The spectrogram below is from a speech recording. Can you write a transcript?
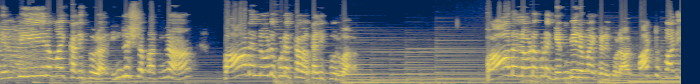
கம்பீரமாய் களி கூறுவார் இங்கிலீஷ்ல பாத்தீங்கன்னா பாடலோடு கூட களி கூறுவார் பாடலோட கூட கம்பீரமாய் களி கூறுவார் பாட்டு பாடி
